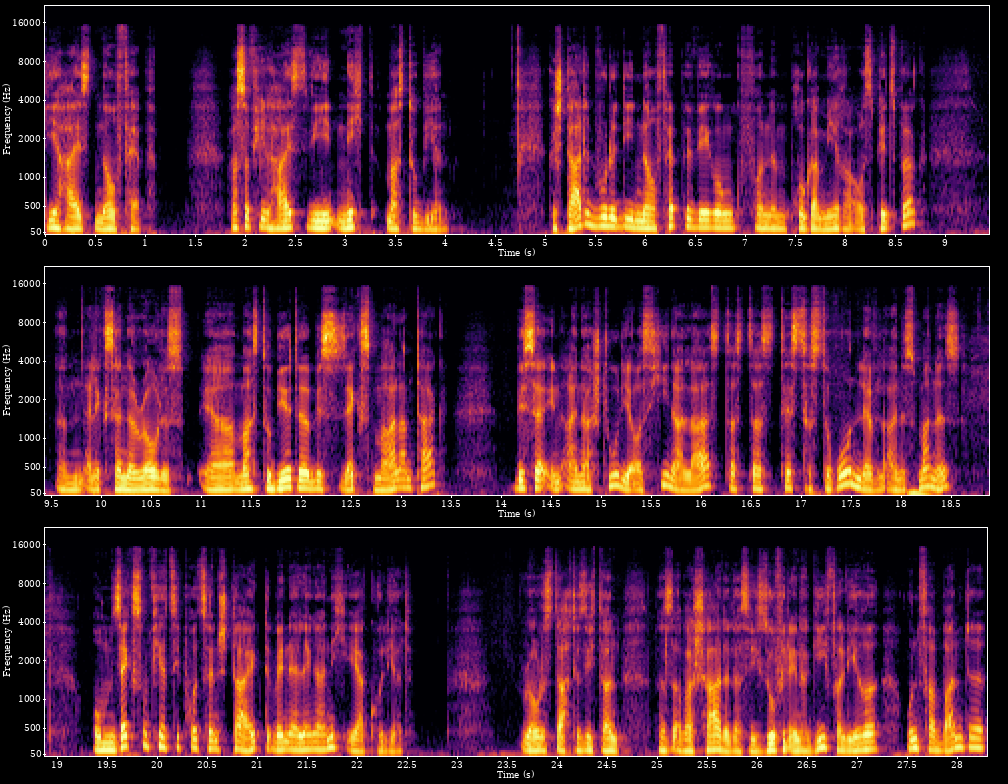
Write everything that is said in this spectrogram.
Die heißt NoFap was so viel heißt wie nicht masturbieren. Gestartet wurde die No-Fap-Bewegung von einem Programmierer aus Pittsburgh, ähm, Alexander Rhodes. Er masturbierte bis sechs Mal am Tag, bis er in einer Studie aus China las, dass das Testosteronlevel eines Mannes um 46 Prozent steigt, wenn er länger nicht ejakuliert. Rhodes dachte sich dann, das ist aber schade, dass ich so viel Energie verliere und verbannte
